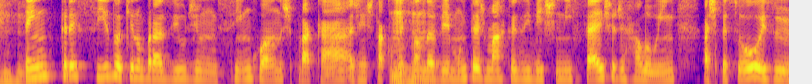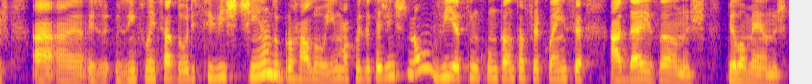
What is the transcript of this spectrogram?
tem crescido aqui no Brasil de uns 5 anos pra cá. A gente tá começando uhum. a ver muitas marcas investindo em festa de Halloween. As pessoas, os, a, a, os, os, influenciadores se vestindo pro Halloween, uma coisa que a gente não via assim com tanta frequência há 10 anos, pelo menos.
